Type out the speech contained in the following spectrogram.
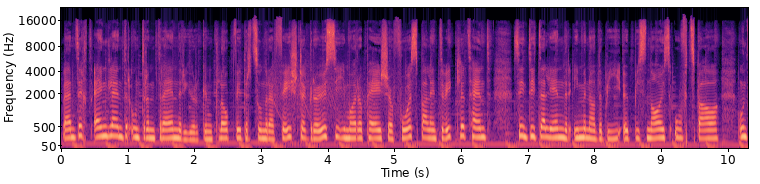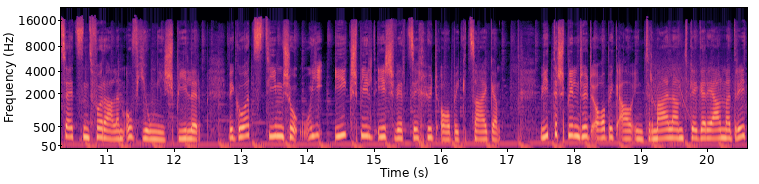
Während sich die Engländer unter dem Trainer Jürgen Klopp wieder zu einer festen Größe im europäischen Fußball entwickelt haben, sind die Italiener immer noch dabei, etwas Neues aufzubauen und setzen vor allem auf junge Spieler. Wie gut das Team schon eingespielt ist, wird sich heute Abend zeigen. Weiter spielen heute Abend auch Inter Mailand gegen Real Madrid,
